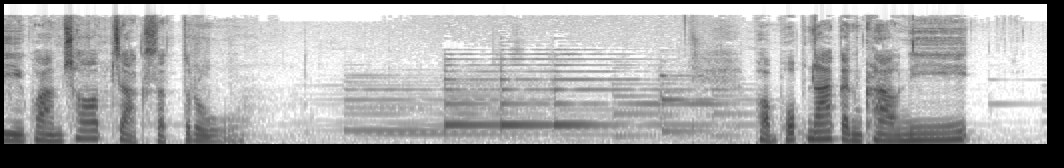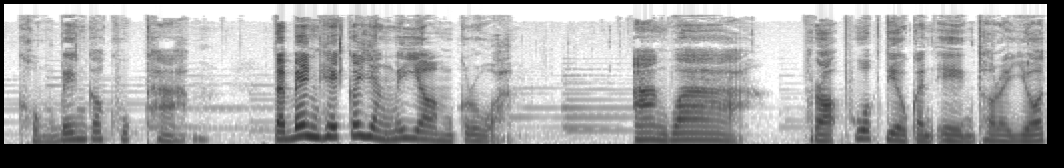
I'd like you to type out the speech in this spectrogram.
ดีความชอบจากศัตรู พอพบหน้ากันคราวนี้คงเบ้งก็คุกคาม แต่เบ้งเฮกก็ยังไม่ยอมกลัว อ้างว่า เพราะพวกเดียวกันเองทรยศ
